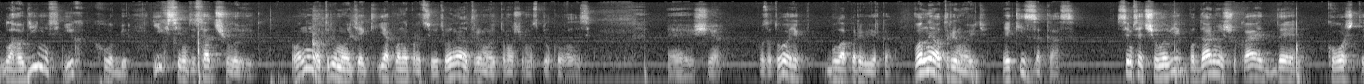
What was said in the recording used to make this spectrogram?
Благодійність їх хобі. Їх 70 чоловік. Вони отримують, як, як вони працюють, вони отримують, тому що ми спілкувалися е, ще поза того, як була перевірка. Вони отримують якийсь заказ. 70 чоловік по даній шукають, де кошти,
